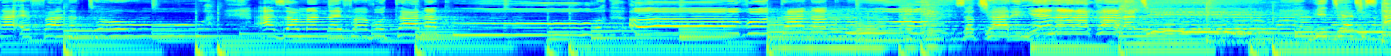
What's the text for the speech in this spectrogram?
aa efanatou e azaomanda efa votanakuvotanaku oh, zaciariniena nakalati vitai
